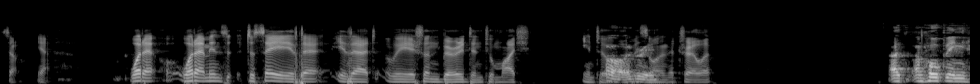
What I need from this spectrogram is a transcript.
So yeah, what I what I mean to say is that is that we shouldn't be reading too much into Oh, what we saw in the trailer. I, I'm hoping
